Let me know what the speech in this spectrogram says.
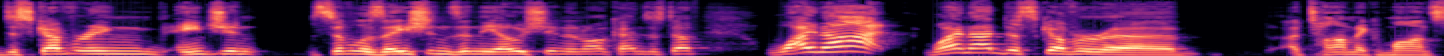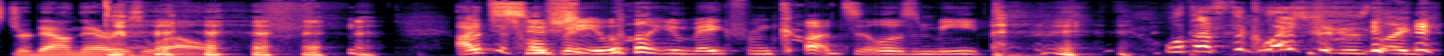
discovering ancient civilizations in the ocean and all kinds of stuff. Why not? Why not discover a atomic monster down there as well? I what just hope it- sushi will you make from Godzilla's meat? Well, that's the question. Is like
